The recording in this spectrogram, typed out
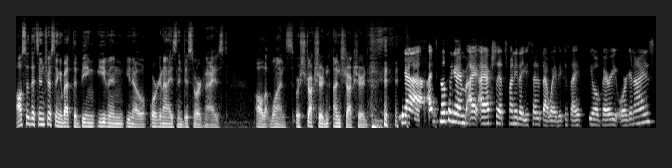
Also, that's interesting about the being even, you know, organized and disorganized all at once or structured and unstructured. yeah, I still think I'm, I, I actually, it's funny that you said it that way because I feel very organized.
